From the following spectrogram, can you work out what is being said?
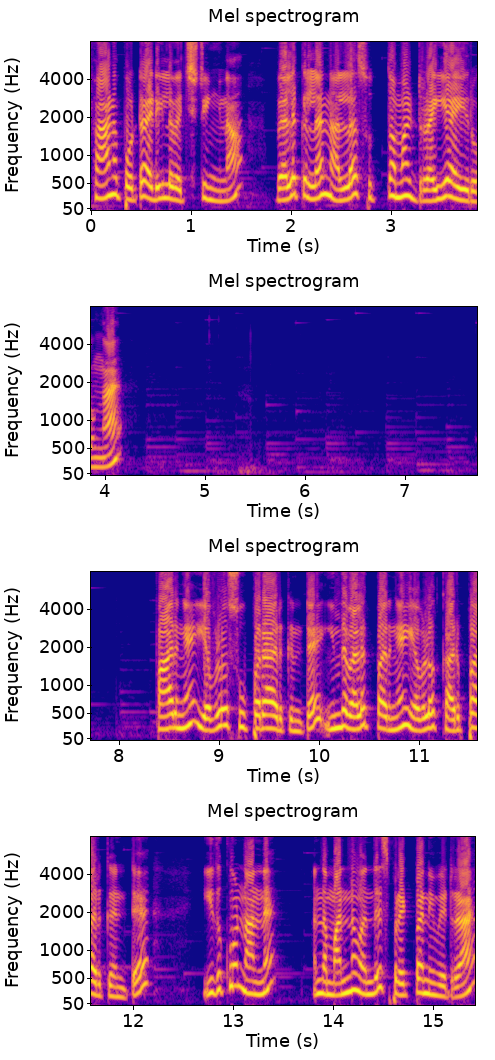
ஃபேனை போட்டு அடியில் வச்சிட்டிங்கன்னா விளக்கெல்லாம் நல்லா சுத்தமாக ட்ரை ஆயிருங்க. பாருங்கள் எவ்வளோ சூப்பராக இருக்குன்ட்டு. இந்த விளக்கு பாருங்கள் எவ்வளோ கருப்பாக இருக்குன்ட்டு. இதுக்கும் நான் அந்த மண்ணை வந்து ஸ்ப்ரெட் பண்ணி விடுறேன்.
